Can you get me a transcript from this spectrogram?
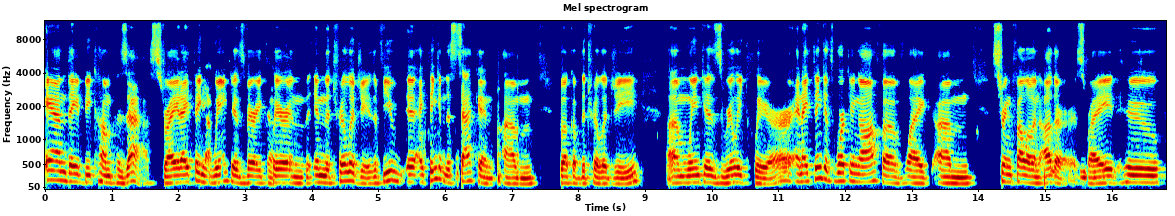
and they've become possessed right? I think Yeah. wink is very clear in the, in the trilogies if you i think in the second um, book of the trilogy um, wink is really clear. And i think it's working off of like um, stringfellow and others right? Who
